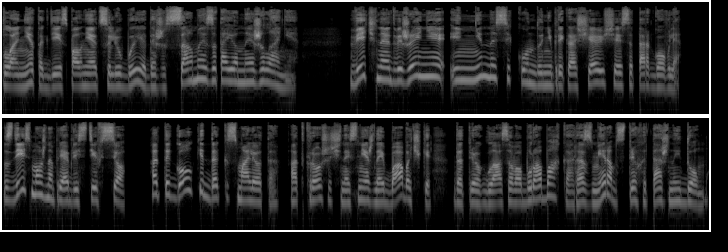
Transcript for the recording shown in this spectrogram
Планета, где исполняются любые, даже самые затаённые желания. Вечное движение и ни на секунду не прекращающаяся торговля. Здесь можно приобрести все, от иголки до космолета, от крошечной снежной бабочки до трехглазого бурабака размером с трехэтажный дом.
